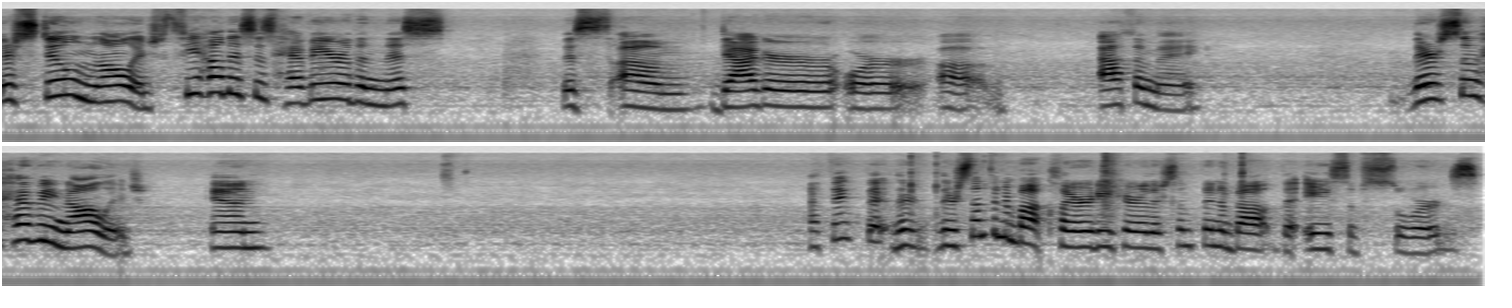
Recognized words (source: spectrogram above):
There's still knowledge. See how this is heavier than this, this um, dagger or um, athame. There's some heavy knowledge, and I think that there, there's something about clarity here. There's something about the Ace of Swords.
